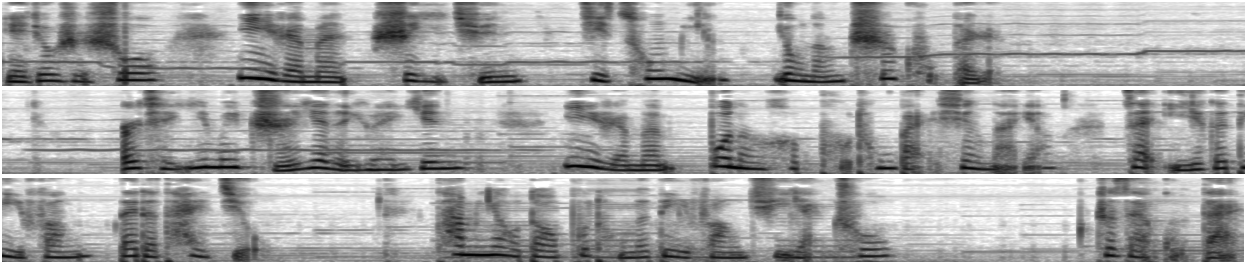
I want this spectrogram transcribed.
也就是说，艺人们是一群既聪明又能吃苦的人，而且因为职业的原因，艺人们不能和普通百姓那样在一个地方待得太久，他们要到不同的地方去演出，这在古代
